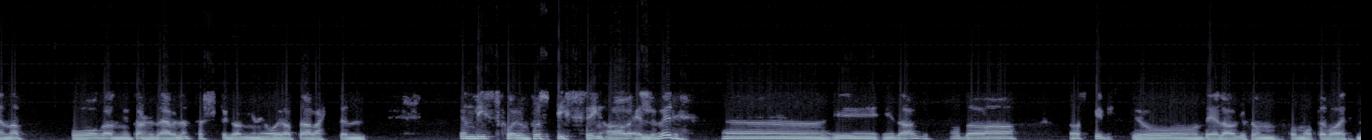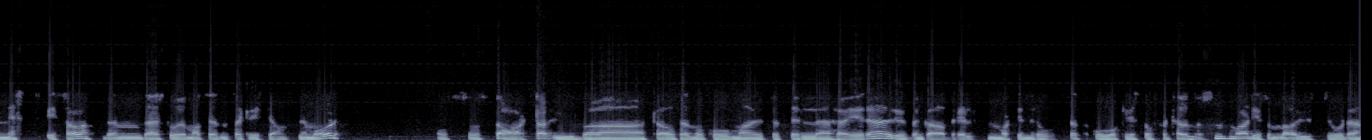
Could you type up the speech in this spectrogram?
en av få ganger, kanskje det er vel den første gangen i år at det har vært en, en viss form for spissing av elver eh, i, i dag. Og da, da spilte jo det laget som på en måte var mest spissa. Da. Den, der sto jo Mats Edenstad Christiansen i mål. Og så starta Uba Charles Koma ute til høyre. Ruben Gabrielsen, Martin Roseth og Kristoffer Tønnesen var de som da utgjorde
